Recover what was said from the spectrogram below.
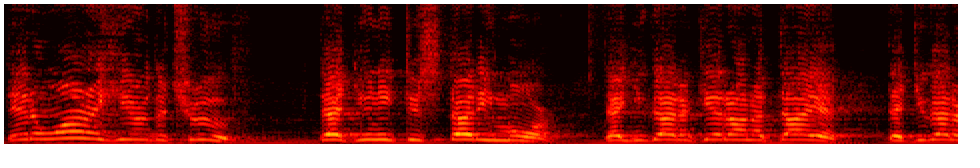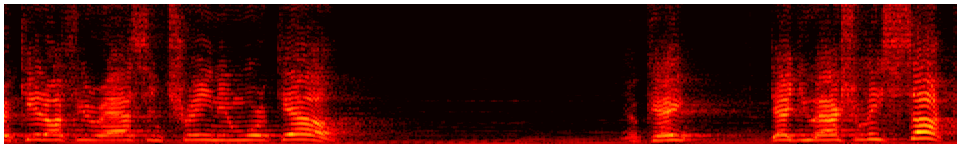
They don't want to hear the truth that you need to study more, that you got to get on a diet, that you got to get off your ass and train and work out. Okay? That you actually suck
